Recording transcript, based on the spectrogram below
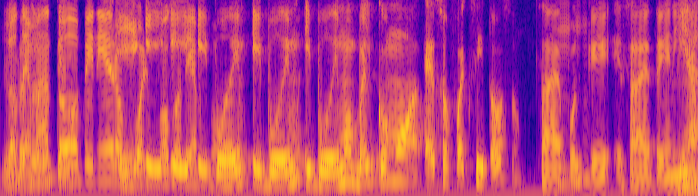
Los demás todos vinieron por poco tiempo. Y pudimos, y, pudimos, y pudimos ver cómo eso fue exitoso, ¿sabes? Porque esa tenía.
